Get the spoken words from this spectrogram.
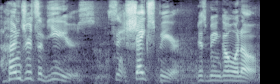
hundreds of years since Shakespeare, this been going on.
